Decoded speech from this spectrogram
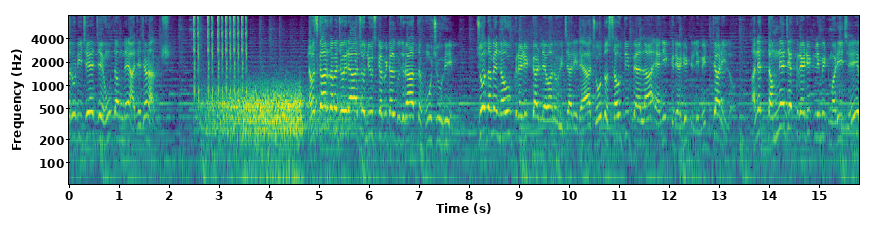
જરૂરી છે જે હું તમને આજે જણાવીશ. નમસ્કાર, તમે જોઈ રહ્યા છો ન્યૂઝ કેપિટલ ગુજરાત. હું છું હિમ. જો તમે નવું ક્રેડિટ કાર્ડ લેવાનું વિચારી રહ્યા છો, તો સૌથી પહેલા એની ક્રેડિટ લિમિટ જાણી લો. અને તમને જે ક્રેડિટ લિમિટ મળી છે, એ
